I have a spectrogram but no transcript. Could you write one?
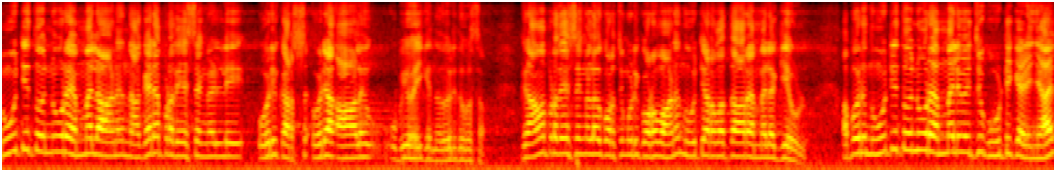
നൂറ്റി തൊണ്ണൂറ് എം എൽ ആണ് നഗരപ്രദേശങ്ങളിൽ ഒരു കർഷ ഒരാൾ ഉപയോഗിക്കുന്നത് ഒരു ദിവസം. ഗ്രാമപ്രദേശങ്ങളിൽ കുറച്ചും കൂടി കുറവാണ് നൂറ്റി അറുപത്താറ് എം എൽ ഒക്കെ ഉള്ളൂ. അപ്പോൾ ഒരു നൂറ്റി തൊണ്ണൂറ് എം എൽ വെച്ച് കൂട്ടിക്കഴിഞ്ഞാൽ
